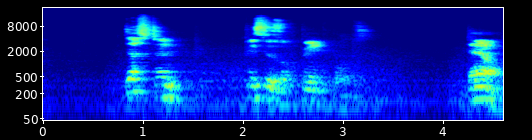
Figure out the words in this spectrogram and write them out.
just ten pieces of paint balls. Damn,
